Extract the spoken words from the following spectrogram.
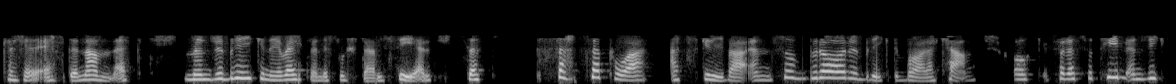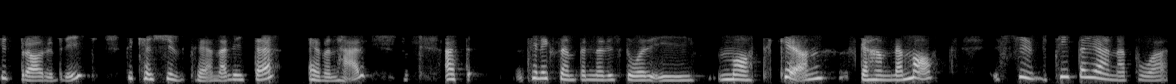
kanske efter namnet. Men rubriken är verkligen det första vi ser. Så att satsa på att skriva en så bra rubrik du bara kan. Och för att få till en riktigt bra rubrik, du kan tjuvträna lite, även här. Att till exempel när du står i matkön, ska handla mat, tjuvtitta gärna på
